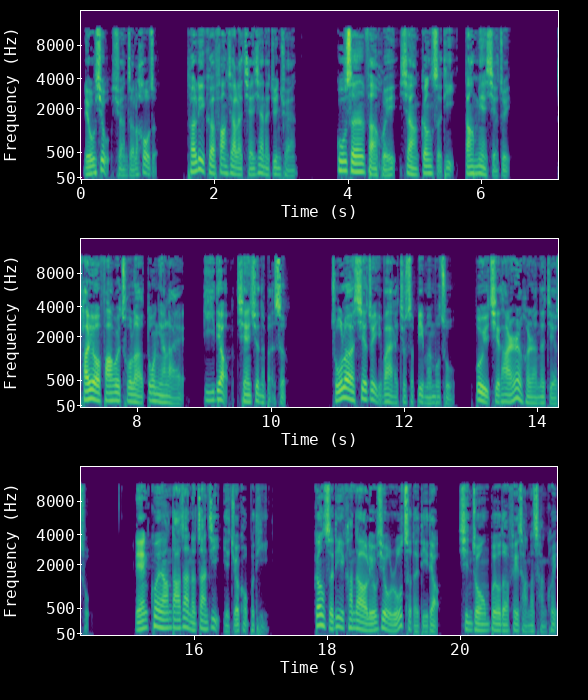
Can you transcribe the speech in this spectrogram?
刘秀选择了后者，他立刻放下了前线的军权，孤身返回向更始帝当面谢罪。他又发挥出了多年来低调谦逊的本色，除了谢罪以外，就是闭门不出，不与其他任何人的接触，连昆阳大战的战绩也绝口不提。更始帝看到刘秀如此的低调，心中不由得非常的惭愧。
